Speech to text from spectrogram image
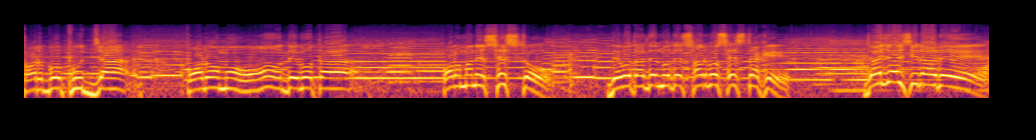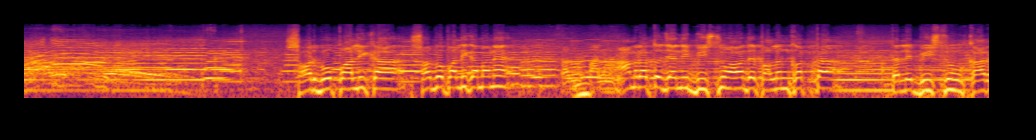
সর্বপূজা পরম দেবতা পরম মানে শ্রেষ্ঠ। দেবতাদের মধ্যে সর্বশ্রেষ্ঠাকে। জয় জয় শ্রী রাধে সর্বপালিকা সর্বপালিকা মানে? আমরা তো জানি বিষ্ণু আমাদের পালনকর্তা। তাহলে বিষ্ণু কার,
